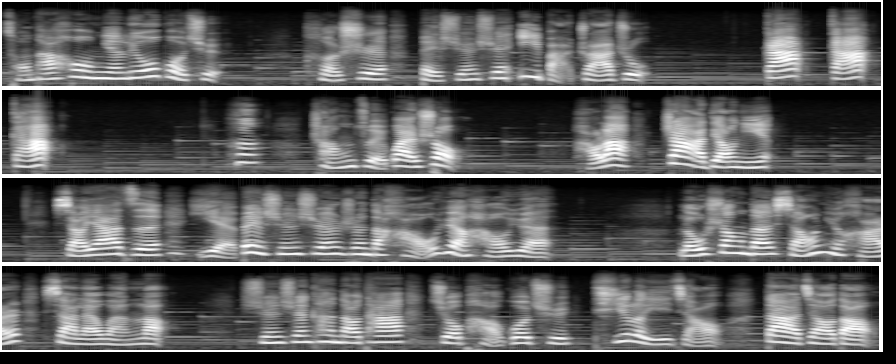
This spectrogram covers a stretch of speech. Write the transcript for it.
从他后面溜过去，可是被轩轩一把抓住。嘎嘎嘎！哼，长嘴怪兽，好啦，炸掉你！小鸭子也被轩轩扔得好远好远。楼上的小女孩下来玩了，轩轩看到她就跑过去踢了一脚，大叫道：“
